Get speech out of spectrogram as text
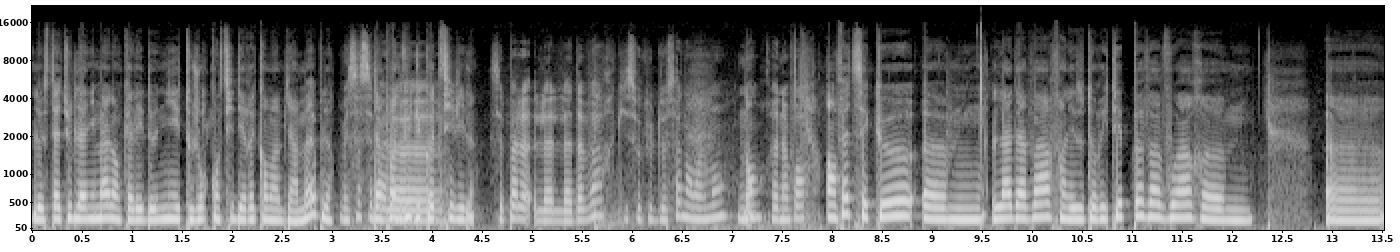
le statut de l'animal en Calédonie est toujours considéré comme un bien meuble Mais ça, c'est d'un point de vue du code civil. C'est pas la, la, la Davar qui s'occupe de ça normalement? Non. Non, rien à voir. En fait, c'est que euh, la DAVAR, enfin les autorités peuvent avoir euh, euh,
